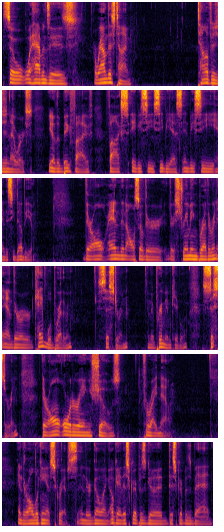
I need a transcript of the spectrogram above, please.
So what happens is around this time, television networks, you know, the big five Fox, ABC, CBS, NBC, and the CW. They're all, and then also their their streaming brethren and their cable brethren, sisterin, and their premium cable, sisterin. They're all ordering shows for right now, and they're all looking at scripts and they're going, okay, this script is good, this script is bad,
